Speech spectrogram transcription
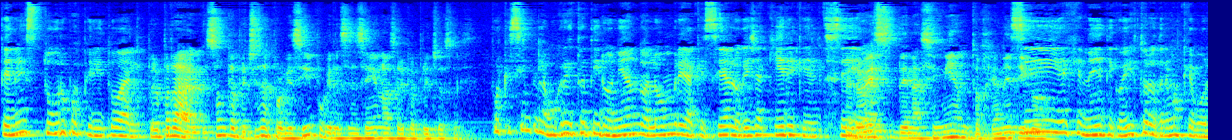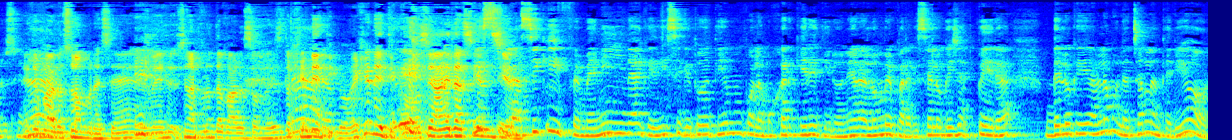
tenés tu grupo espiritual. Pero para, ¿son caprichosas porque sí? Porque les enseñan a ser caprichosas. Porque siempre la mujer está tironeando al hombre a que sea lo que ella quiere que él sea. Pero es de nacimiento, genético. Sí, es genético y esto lo tenemos que evolucionar. Esto es para los hombres, ¿eh? es una pregunta para los hombres. Esto es genético, es genético, o sea, es la ciencia. Es la psique femenina que dice que todo el tiempo la mujer quiere tironear al hombre para que sea lo que ella espera, de lo que hablamos en la charla anterior,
